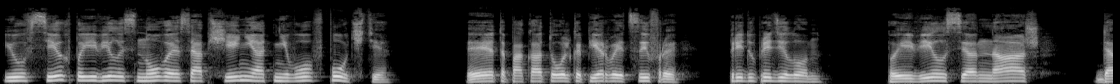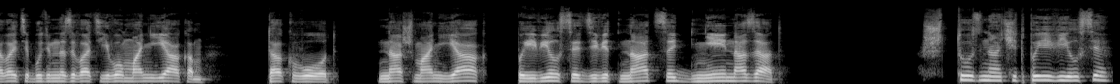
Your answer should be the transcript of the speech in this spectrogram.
и у всех появилось новое сообщение от него в почте. «Это пока только первые цифры», – предупредил он. «Появился наш... Давайте будем называть его маньяком. Так вот, наш маньяк появился девятнадцать дней назад». «Что значит «появился»?»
